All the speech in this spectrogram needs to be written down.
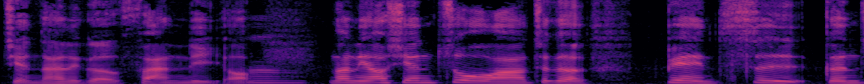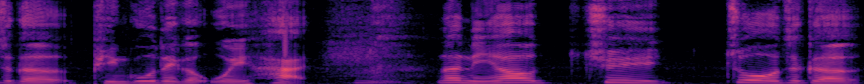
简单的一个范例哦。嗯。那你要先做啊，这个变次跟这个评估的一个危害。嗯。那你要去做这个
